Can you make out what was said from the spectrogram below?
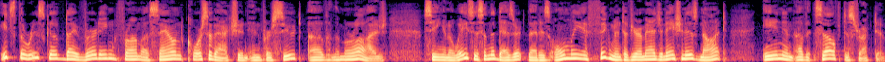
It's the risk of diverting from a sound course of action in pursuit of the mirage. Seeing an oasis in the desert that is only a figment of your imagination is not, in and of itself, destructive.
